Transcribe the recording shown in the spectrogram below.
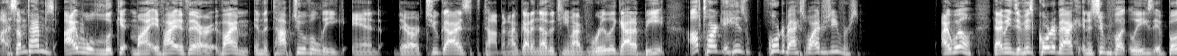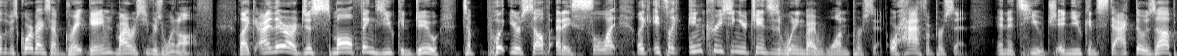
I, sometimes I will look at my if I if there if I'm in the top two of a league and there are two guys at the top and I've got another team I've really got to beat, I'll target his quarterbacks, wide receivers. I will. That means if his quarterback in a superflex leagues, if both of his quarterbacks have great games, my receivers went off. Like, and there are just small things you can do to put yourself at a slight, like it's like increasing your chances of winning by one percent or half a percent, and it's huge. And you can stack those up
